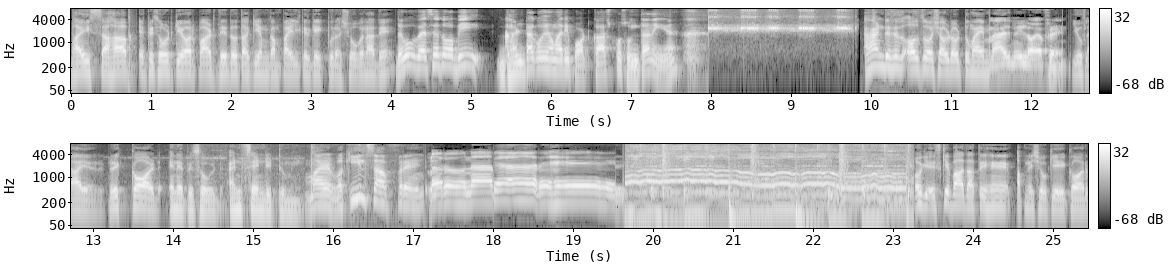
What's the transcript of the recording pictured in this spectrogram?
भाई साहब एपिसोड के और पार्ट दे दो ताकि हम कंपाइल करके एक पूरा शो बना दें. देखो वैसे तो अभी घंटा कोई हमारी पॉडकास्ट को सुनता नहीं है And this is also a shout out to my imaginary lawyer friend you liar. Record an episode and send it to me. my वकील साहब फ्रेंड करोना प्यार है ओके okay, इसके बाद आते हैं अपने शो के एक और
